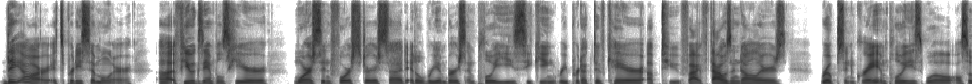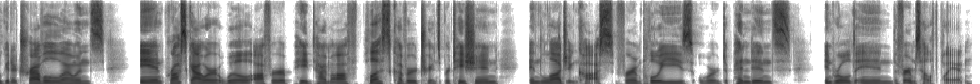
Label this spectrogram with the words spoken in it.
They are. It's pretty similar. Uh, a few examples here. Morrison Foerster said it'll reimburse employees seeking reproductive care up to $5,000. Ropes and Gray employees will also get a travel allowance. And Proskauer will offer paid time off plus cover transportation and lodging costs for employees or dependents enrolled in the firm's health plan.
